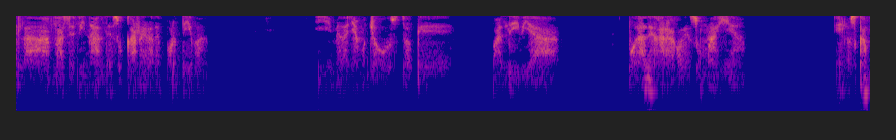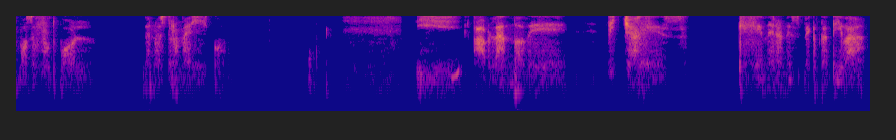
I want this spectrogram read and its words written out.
en la fase final de su carrera deportiva. Me daría mucho gusto que Valdivia pueda dejar algo de su magia en los campos de fútbol de nuestro México. Y hablando de fichajes que generan expectativa,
